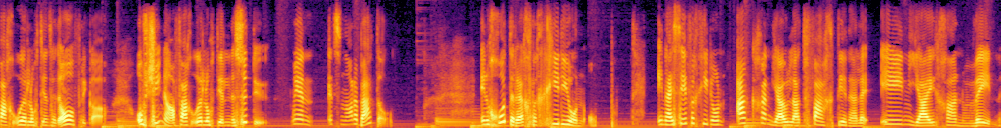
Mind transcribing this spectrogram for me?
veg oorlog teen Suid-Afrika of China veg oorlog teen Lesotho. I mean, it's not a battle. En God rig vir Gideon op. En hy sê vir Gideon, ek gaan jou laat veg teen hulle en jy gaan wen.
